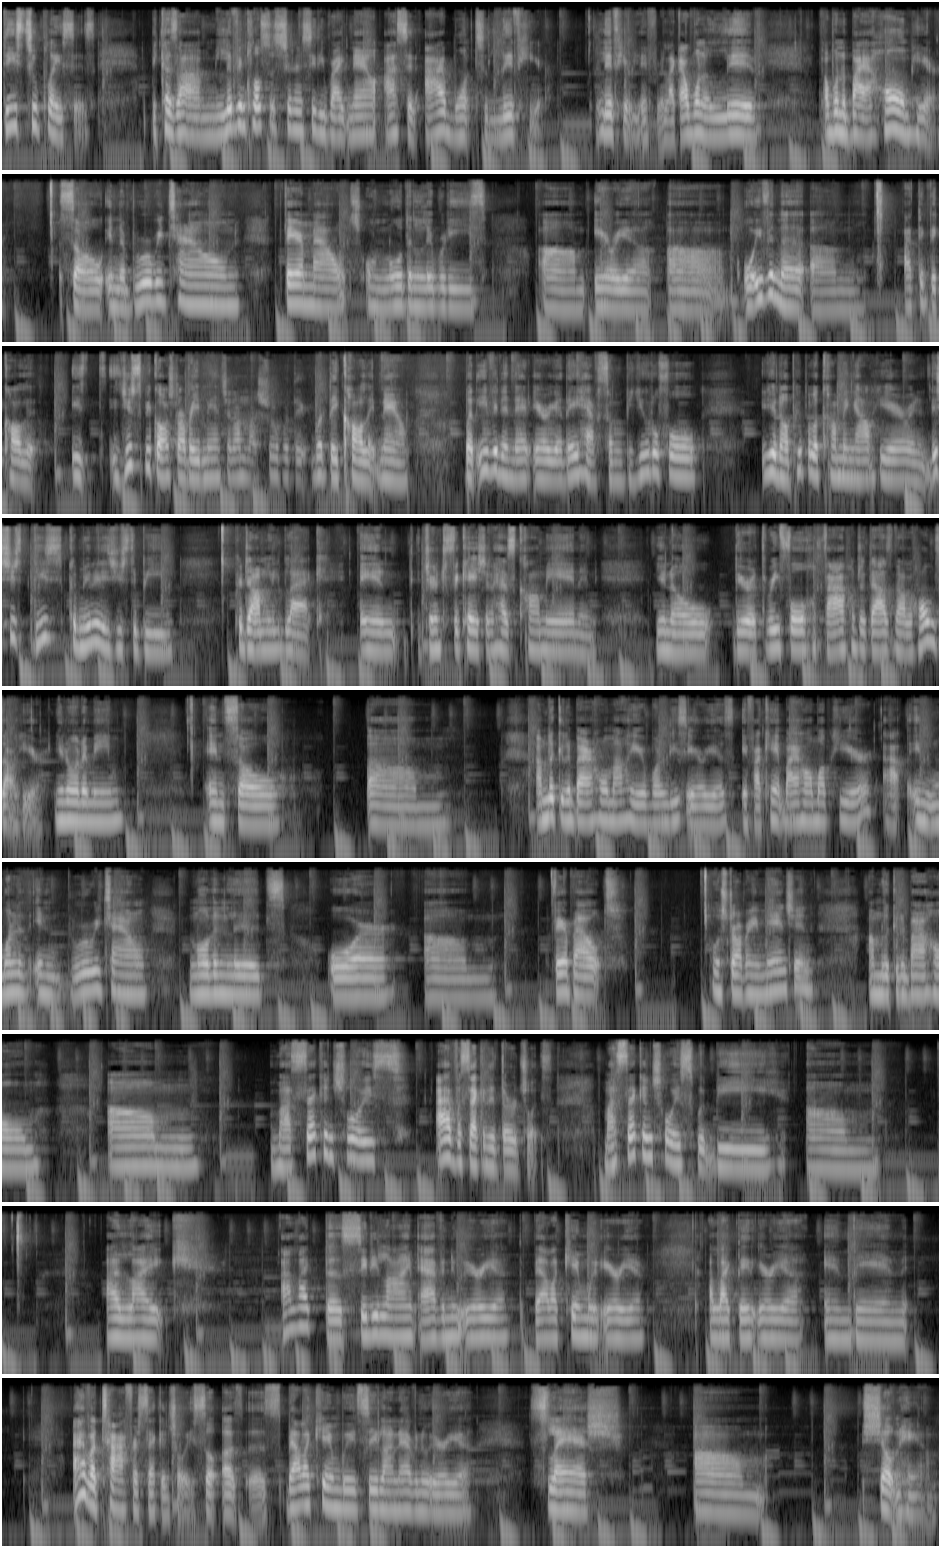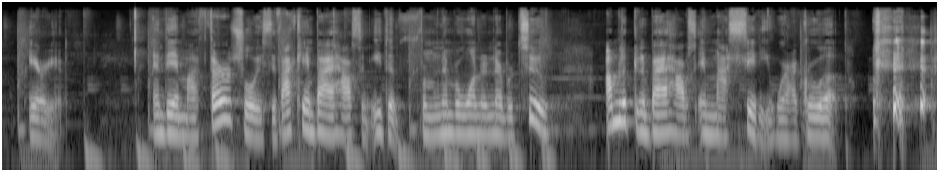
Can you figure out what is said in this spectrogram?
these two places because I'm living close to Center City right now. I said I want to live here, live here, live here. Like I want to live I want to buy a home here. So in the Brewery Town, Fairmount, or Northern Liberties um, area, um, or even the um, I think they call it, it. It used to be called Strawberry Mansion. I'm not sure what they what they call it now, but even in that area, they have some beautiful. You know, people are coming out here, and this is these communities used to be predominantly black, and gentrification has come in and you know, there are three, four, five hundred thousand dollar homes out here. You know what I mean? And so, um, I'm looking to buy a home out here in one of these areas. If I can't buy a home up here, I, in one of the, in Brewery Town, Northern Libs, or um, Fairmount or Strawberry Mansion, I'm looking to buy a home. Um, my second choice, I have a second and third choice. My second choice would be um, I like I like the City Line Avenue area, the Bala Cynwyd area. I like that area, and then I have a tie for second choice. So uh, uh Bala Cynwyd, City Line Avenue area slash um, area. And then my third choice, if I can't buy a house in either from number one or number two, I'm looking to buy a house in my city where I grew up.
